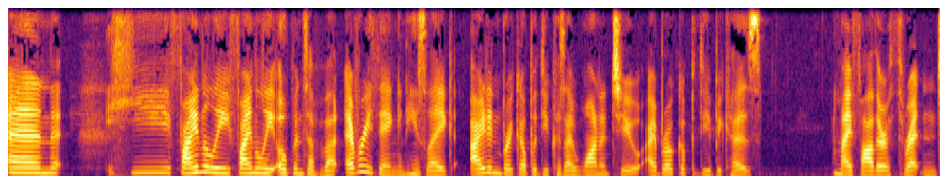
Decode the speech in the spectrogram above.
and he finally, finally opens up about everything. And he's like, I didn't break up with you because I wanted to. I broke up with you because my father threatened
